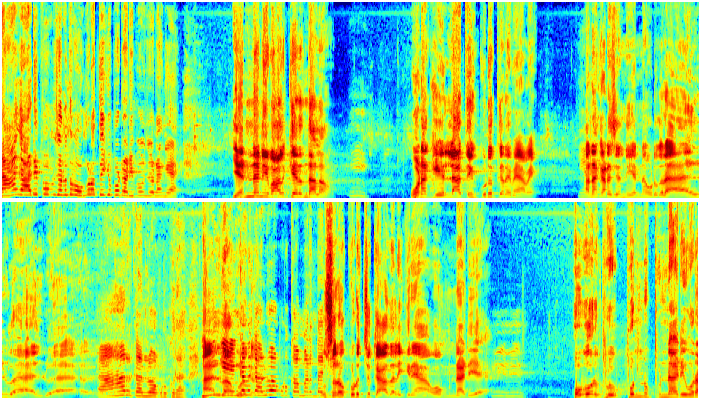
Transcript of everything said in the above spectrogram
நாங்க அடிப்போம் சொன்னது உங்களை தூக்கி போட்டு அடிப்போம் சொன்னாங்க. என்ன நீ வாழ்க்கை இருந்தாலும். உனக்கு எல்லாத்தையும் கொடுக்குறவன் அவன். ஆனா கடைசியில் நீ என்ன கொடுக்குற? அல்வா அல்வா. யாருக்கு அல்வா கொடுக்குறா? நீங்க எங்களுக்கு. அல்வா கொடுக்காம இருந்தா உசுரை குடிச்சு காதலிக்கிறேன் உன் முன்னாடியே. ஒவ்வொரு பொண்ணு பின்னாடி ஒரு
